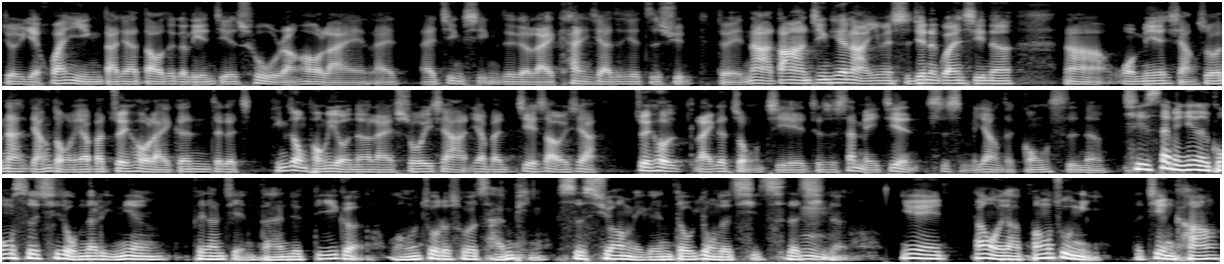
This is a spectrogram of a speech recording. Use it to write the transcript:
就也欢迎大家到这个连接处，然后来来来进行这个来看一下这些资讯。对，那当然今天呢，因为时间的关系呢，那我们也想说，那杨董要不要最后来跟这个听众朋友呢来说一下，要不然介绍一下。最后来个总结，就是善美健是什么样的公司呢？其实善美健的公司，其实我们的理念非常简单，就第一个，我们做的所有产品是希望每个人都用得起、吃得起的。因为当我要帮助你的健康，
